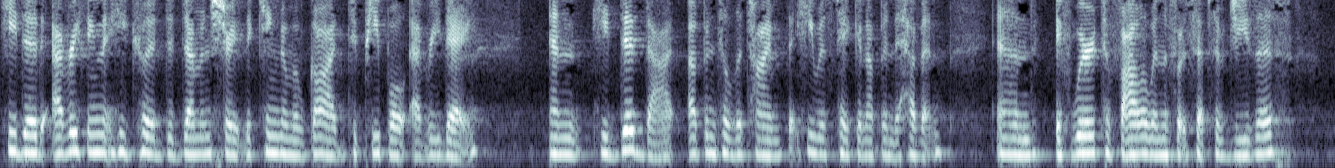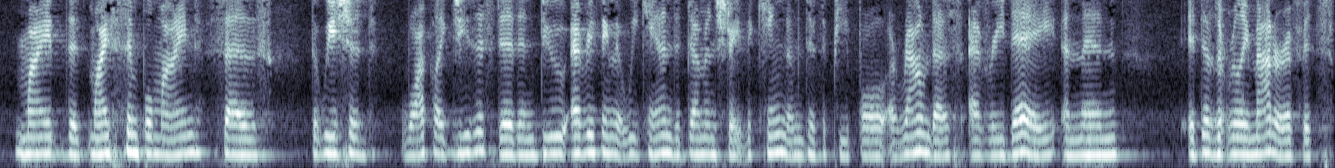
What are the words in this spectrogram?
He did everything that he could to demonstrate the kingdom of God to people every day. And he did that up until the time that he was taken up into heaven. And if we're to follow in the footsteps of Jesus, my, the, my simple mind says that we should walk like Jesus did and do everything that we can to demonstrate the kingdom to the people around us every day. And then it doesn't really matter if it's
